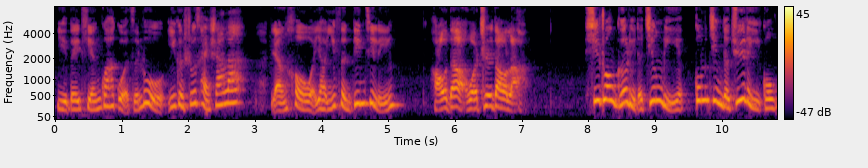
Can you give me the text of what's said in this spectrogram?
一杯甜瓜果子露，一个蔬菜沙拉，然后我要一份冰激凌。好的，我知道了。西装革履的经理恭敬地鞠了一躬，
